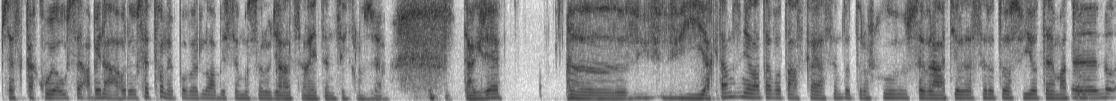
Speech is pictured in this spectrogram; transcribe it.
přeskakujou se, aby náhodou se to nepovedlo, aby se musel udělat celý ten cyklus. Že? Takže Uh, jak tam zněla ta otázka? Já jsem to trošku se vrátil zase do toho svého tématu. Uh, no,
